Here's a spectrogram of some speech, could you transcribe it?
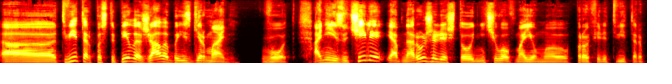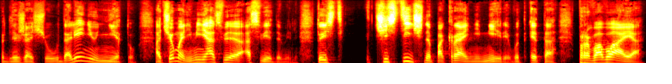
а, Твиттер поступила жалоба из Германии. Вот. Они изучили и обнаружили, что ничего в моем э, профиле Твиттера, подлежащего удалению, нету. О чем они меня осведомили. То есть частично, по крайней мере, вот эта правовая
